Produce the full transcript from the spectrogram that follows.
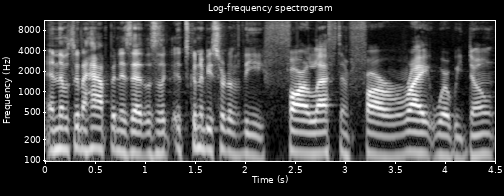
And then what's going to happen is that it's, like, it's going to be sort of the far left and far right where we don't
